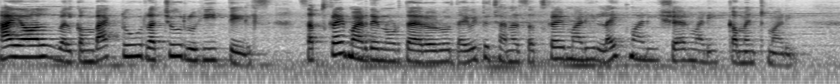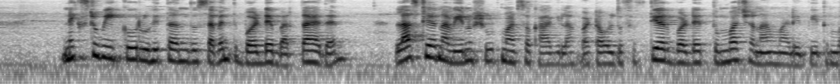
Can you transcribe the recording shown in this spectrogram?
Hi all welcome back to Rachu Ruhi tales subscribe ಮಾಡದೆ ನೋಡ್ತಾ ಇರೋರು, ದಯವಿಟ್ಟು ಚಾನಲ್ ಸಬ್ಸ್ಕ್ರೈಬ್ ಮಾಡಿ ಲೈಕ್ ಮಾಡಿ ಶೇರ್ ಮಾಡಿ ಕಮೆಂಟ್ ಮಾಡಿ. ನೆಕ್ಸ್ಟ್ ವೀಕು ರುಹಿತಂದು ಸೆವೆಂತ್ ಬರ್ಡೇ ಬರ್ತಾ ಇದೆ. ಲಾಸ್ಟ್ ಇಯರ್ ನಾವೇನು ಶೂಟ್ ಮಾಡ್ಸೋಕ್ಕಾಗಿಲ್ಲ ಬಟ್ ಅವಳದು ಫಿಫ್ತ್ ಇಯರ್ ಬರ್ಡೇ ತುಂಬ ಚೆನ್ನಾಗಿ ಮಾಡಿದ್ವಿ, ತುಂಬ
